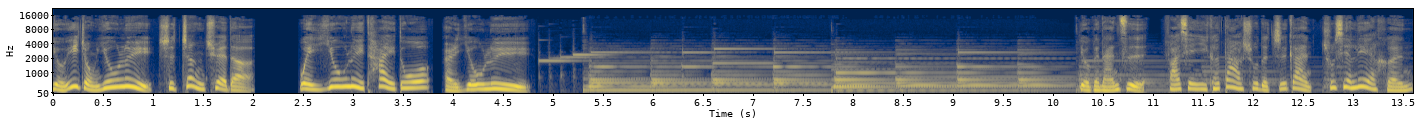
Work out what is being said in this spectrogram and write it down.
有一种忧虑是正确的，为忧虑太多而忧虑。有个男子发现一棵大树的枝干出现裂痕，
